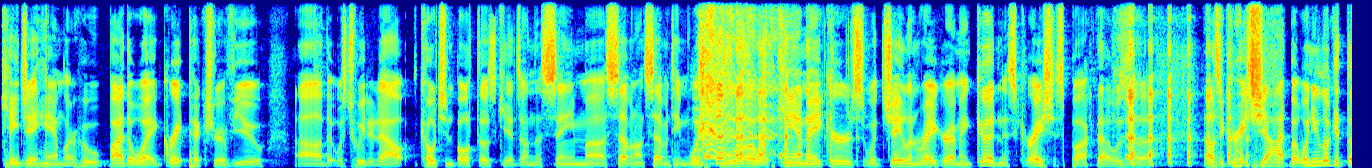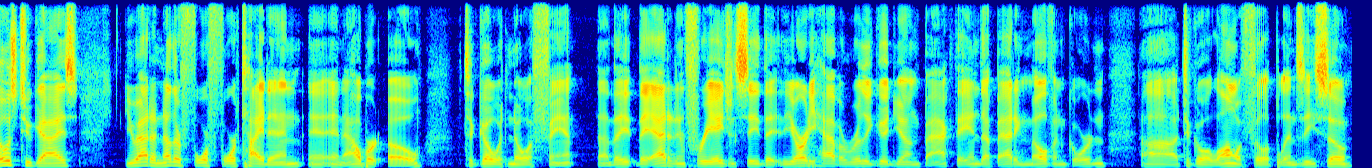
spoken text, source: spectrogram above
KJ Hamler, who, by the way, great picture of you uh, that was tweeted out, coaching both those kids on the same uh, seven on seven team with Tua, with Cam Akers, with Jalen Reagor. I mean, goodness gracious, Buck, that was a that was a great shot. But when you look at those two guys, you add another four four tight end in Albert O to go with Noah Fant. Uh, they they added in free agency. They, they, already have a really good young back. They end up adding Melvin Gordon uh, to go along with Philip Lindsay. So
